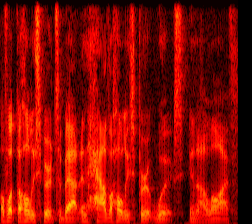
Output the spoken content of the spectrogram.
of what the Holy Spirit's about and how the Holy Spirit works in our life.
